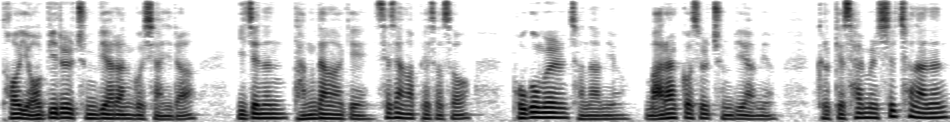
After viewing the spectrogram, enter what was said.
더 여비를 준비하라는 것이 아니라 이제는 당당하게 세상 앞에 서서 복음을 전하며 말할 것을 준비하며 그렇게 삶을 실천하는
